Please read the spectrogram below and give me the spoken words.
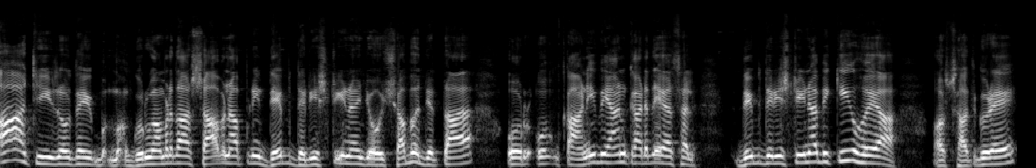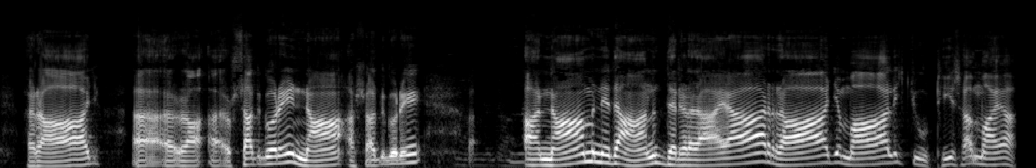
ਆ ਚੀਜ਼ ਉਹਦੇ ਗੁਰੂ ਅਮਰਦਾਸ ਸਾਹਿਬ ਨੇ ਆਪਣੀ ਦਿਵ ਦ੍ਰਿਸ਼ਟੀ ਨੇ ਜੋ ਸ਼ਬਦ ਦਿੱਤਾ ਔਰ ਉਹ ਕਹਾਣੀ ਬਿਆਨ ਕਰਦੇ ਅਸਲ, ਦਿਵ ਦ੍ਰਿਸ਼ਟੀ ਨਾਲ ਵੀ ਕੀ ਹੋਇਆ? ਔਰ ਸਤਗੁਰੇ ਰਾਜ ਸਤਗੁਰੇ ਨਾ ਸਤਗੁਰੇ ਨਾਮ ਨਿਧਾਨ ਦਰੜਾਇਆ ਰਾਜ ਮਾਲ ਝੂਠੀ ਸਭ ਮਾਇਆ।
